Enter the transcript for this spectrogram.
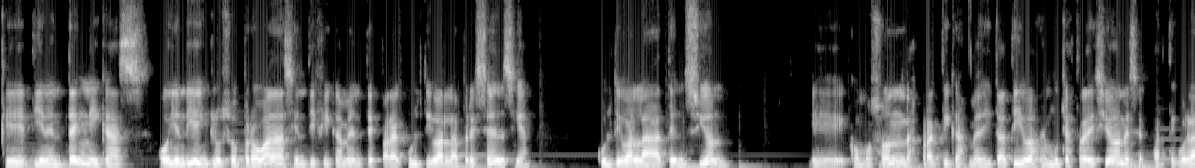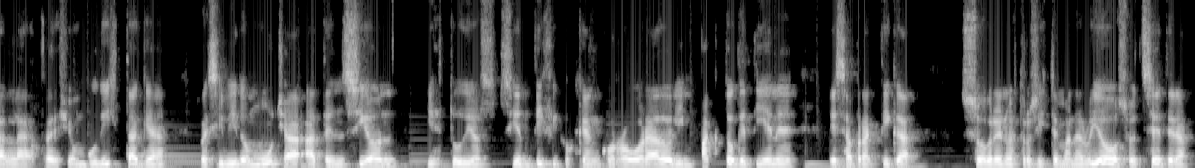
que tienen técnicas hoy en día incluso probadas científicamente para cultivar la presencia, cultivar la atención, eh, como son las prácticas meditativas de muchas tradiciones, en particular la tradición budista que ha recibido mucha atención y estudios científicos que han corroborado el impacto que tiene esa práctica sobre nuestro sistema nervioso, etcétera,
